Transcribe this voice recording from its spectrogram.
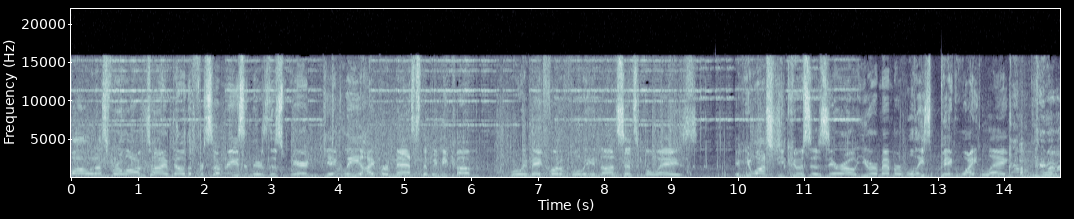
following us for a long time know that for some reason there's this weird giggly hyper mess that we become when we make fun of Woolie in nonsensical ways. If you watched Yakuza Zero, you remember Woolie's big white leg. Were oh,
